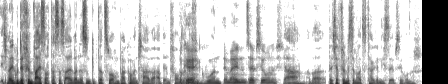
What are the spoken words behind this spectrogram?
Ich meine, gut, der Film weiß auch, dass das albern ist und gibt dazu auch ein paar Kommentare ab in Form Okay. seiner Figuren. immerhin selbstironisch. Ja, aber welcher Film ist denn heutzutage nicht selbstironisch?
